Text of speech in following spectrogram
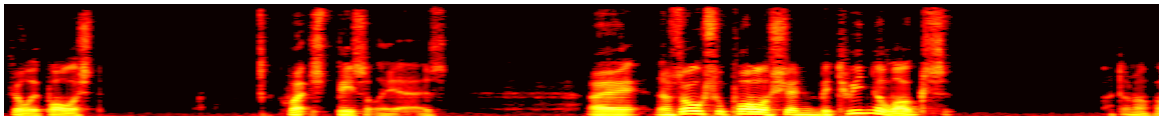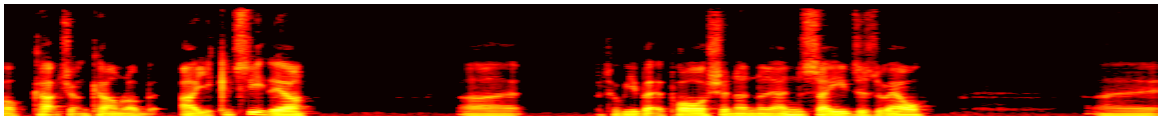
fully polished, which basically it is. Uh, there's also polishing between the lugs. I don't know if I'll catch it on camera, but ah, you can see it there. Uh, there's a wee bit of polishing in the insides as well. Uh,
